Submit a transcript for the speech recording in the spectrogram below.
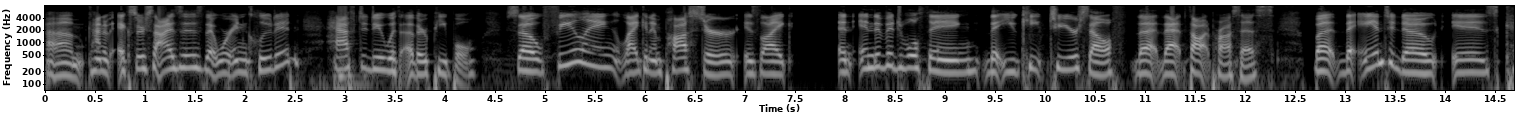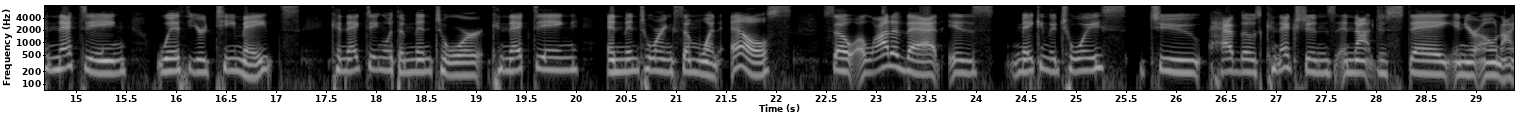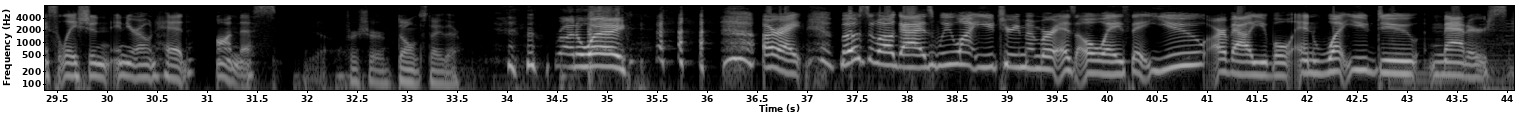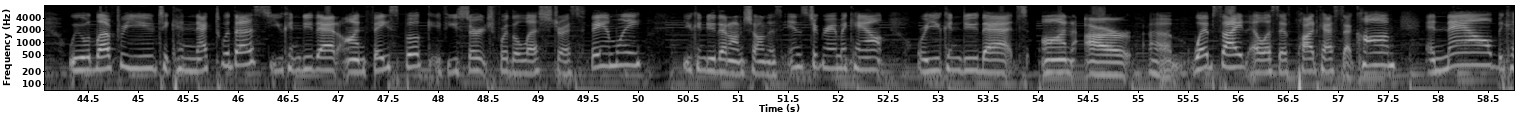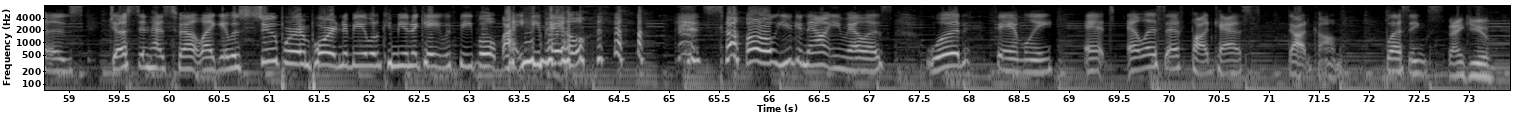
um, kind of exercises that were included have to do with other people. So feeling like an imposter is like an individual thing that you keep to yourself that that thought process but the antidote is connecting with your teammates connecting with a mentor connecting and mentoring someone else so a lot of that is making the choice to have those connections and not just stay in your own isolation in your own head on this Yeah, for sure. Don't stay there. Run away. all right. Most of all, guys, we want you to remember, as always, that you are valuable and what you do matters. We would love for you to connect with us. You can do that on Facebook if you search for the Less Stress Family. You can do that on Shauna's Instagram account, or you can do that on our um, website, lsfpodcast.com. And now, because Justin has felt like it was super important to be able to communicate with people by email, so you can now email us woodfamily at lsfpodcast.com. Blessings. Thank you.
